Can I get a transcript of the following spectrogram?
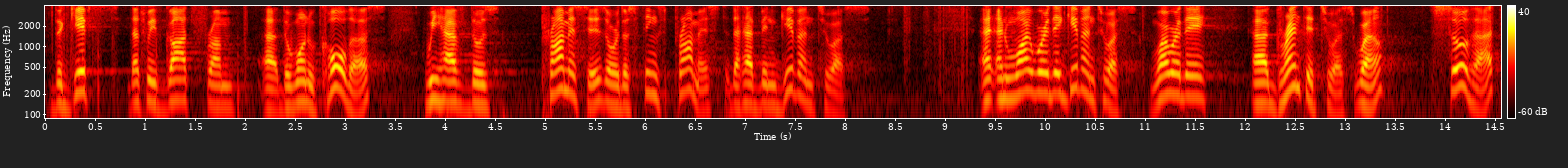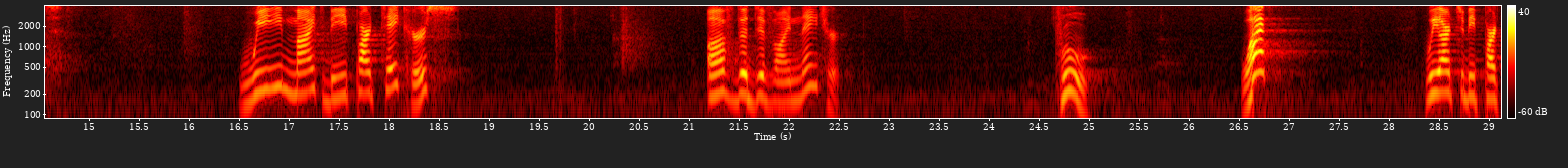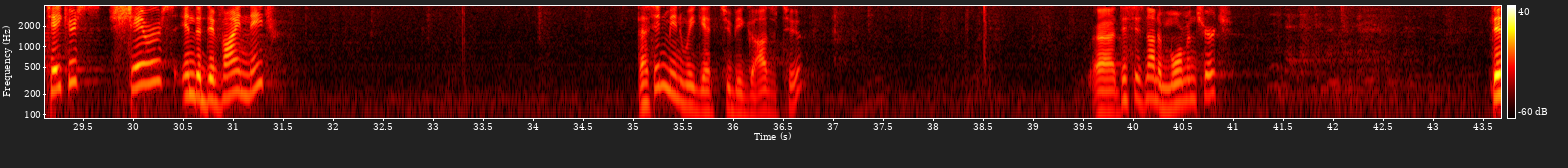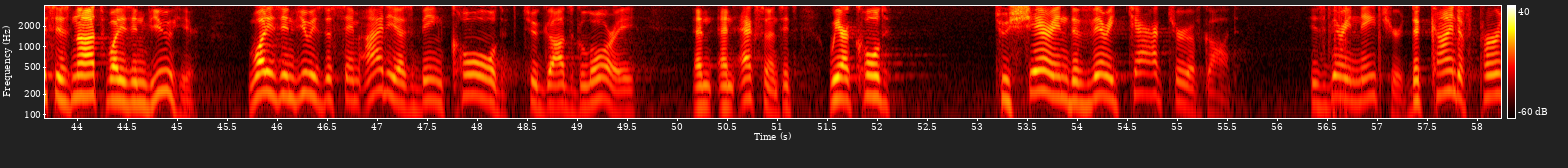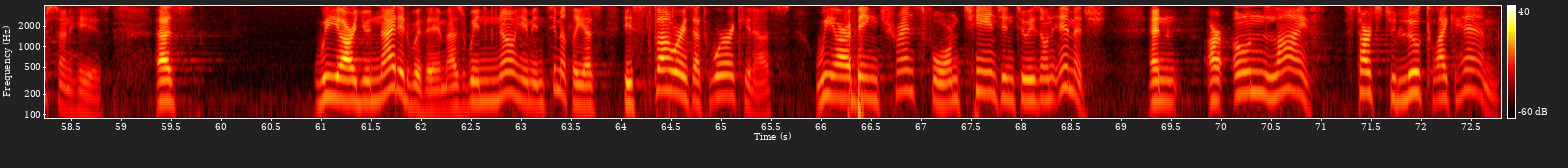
the gifts that we've got from uh, the one who called us, we have those promises or those things promised that have been given to us. And, and why were they given to us? Why were they uh, granted to us? Well, so that we might be partakers of the divine nature. Who? What? We are to be partakers, sharers in the divine nature. Does it mean we get to be gods too? Uh, this is not a Mormon church. This is not what is in view here. What is in view is the same idea as being called to God's glory and, and excellence. It's, we are called to share in the very character of God, His very nature, the kind of person He is. As we are united with Him, as we know Him intimately, as His power is at work in us, we are being transformed, changed into His own image. And our own life starts to look like Him.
